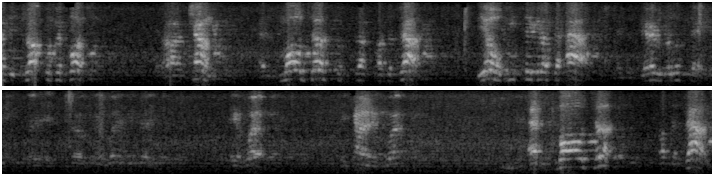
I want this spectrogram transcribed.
are the drop of a and are counted, and the small dust of the, of the valley. Behold, he taken up the owl, and the very little thing. Uh, what? He counted as what? As small dust of the valley.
